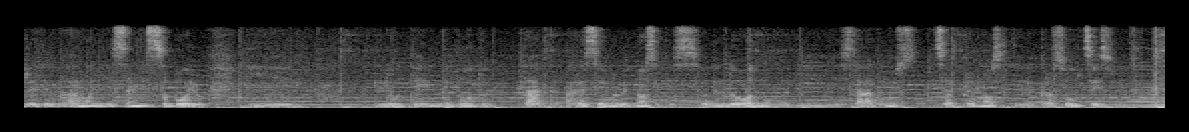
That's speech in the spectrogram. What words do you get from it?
жити в гармонії самі з собою. І люди не будуть так агресивно відноситись один до одного і старатимусь це приносити красу в цей світ.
